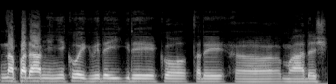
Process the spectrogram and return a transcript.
Napadá mě několik videí, kdy jako tady uh, mládež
